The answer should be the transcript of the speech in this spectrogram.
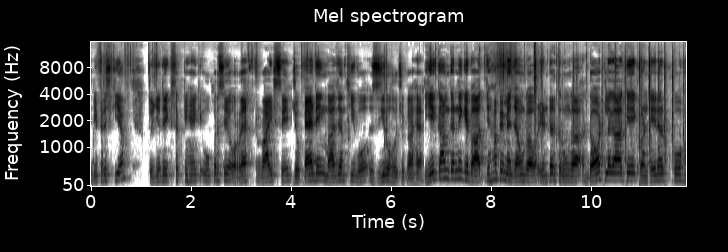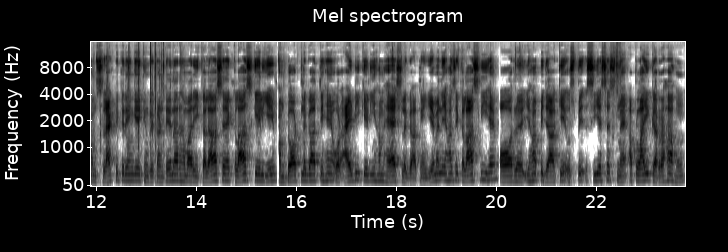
रिफ्रेश किया तो ये देख सकते हैं कि ऊपर से और लेफ़्ट राइट से जो पैडिंग मार्जिन थी वो ज़ीरो हो चुका है। ये काम करने के बाद यहाँ पे मैं जाऊँगा और इंटर करूँगा। डॉट लगा के कंटेनर को हम सेलेक्ट करेंगे, क्योंकि कंटेनर हमारी क्लास है। क्लास के लिए हम डॉट लगाते हैं और आईडी के लिए हम हैश लगाते हैं। ये मैंने यहाँ से क्लास ली है और यहाँ पे जाके उस पर सी एस एस में अप्लाई कर रहा हूँ।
